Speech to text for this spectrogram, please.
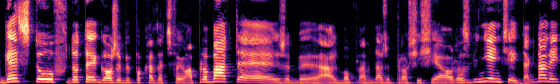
gestów do tego, żeby pokazać swoją aprobatę, żeby albo, prawda, że prosi się o rozwinięcie i tak dalej,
